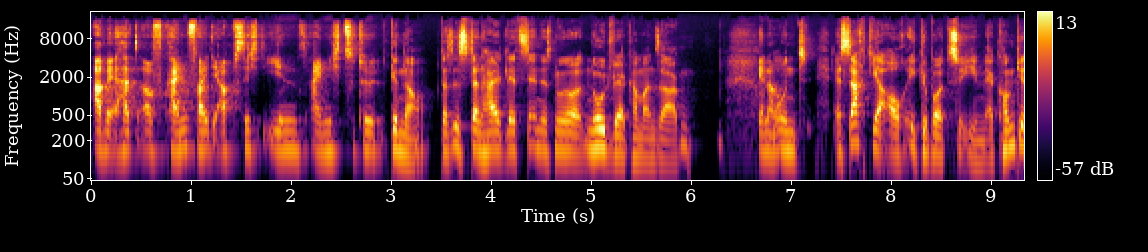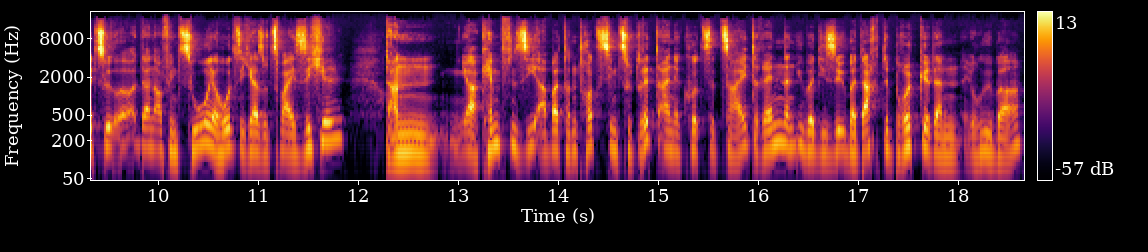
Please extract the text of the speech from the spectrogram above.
aber er hat auf keinen Fall die Absicht, ihn eigentlich zu töten. Genau. Das ist dann halt letzten Endes nur Notwehr, kann man sagen. Genau. Und es sagt ja auch Ichabod zu ihm. Er kommt jetzt zu dann auf ihn zu, er holt sich ja so 2 Sicheln. Dann, ja, kämpfen sie aber dann trotzdem zu dritt eine kurze Zeit, rennen dann über diese überdachte Brücke dann rüber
